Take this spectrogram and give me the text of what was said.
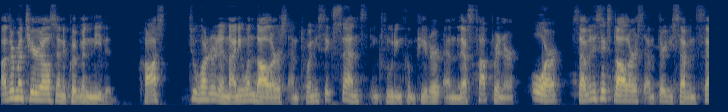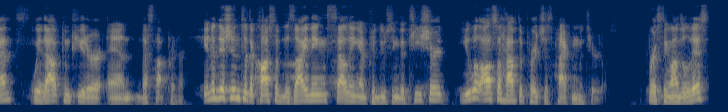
Other materials and equipment needed. Cost $291.26, including computer and desktop printer, or $76.37 without computer and desktop printer. In addition to the cost of designing, selling, and producing the t shirt, you will also have to purchase packing materials. First thing on the list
